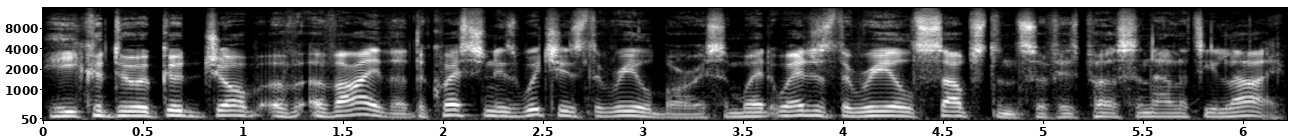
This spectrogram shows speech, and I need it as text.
he could do a good job of, of either. The question is, which is the real Boris, and where, where does the real substance of his personality lie?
